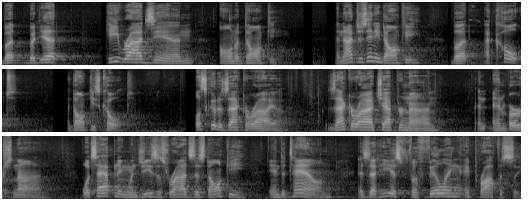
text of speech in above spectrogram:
But, but yet, he rides in on a donkey. And not just any donkey, but a colt, a donkey's colt. Let's go to Zechariah. Zechariah chapter 9 and, and verse 9. What's happening when Jesus rides this donkey into town is that he is fulfilling a prophecy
